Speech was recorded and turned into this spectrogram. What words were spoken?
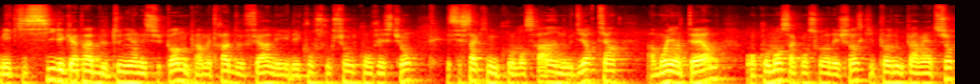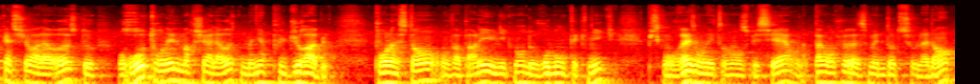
mais qui, s'il est capable de tenir les supports, nous permettra de faire les, constructions de congestion. Et c'est ça qui nous commencera à nous dire, tiens, à moyen terme, on commence à construire des choses qui peuvent nous permettre, sur cassure à la hausse, de retourner le marché à la hausse de manière plus durable. Pour l'instant, on va parler uniquement de rebond technique, puisqu'on reste dans les tendances baissières, on n'a pas grand-chose à se mettre d'autre sur la dent,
